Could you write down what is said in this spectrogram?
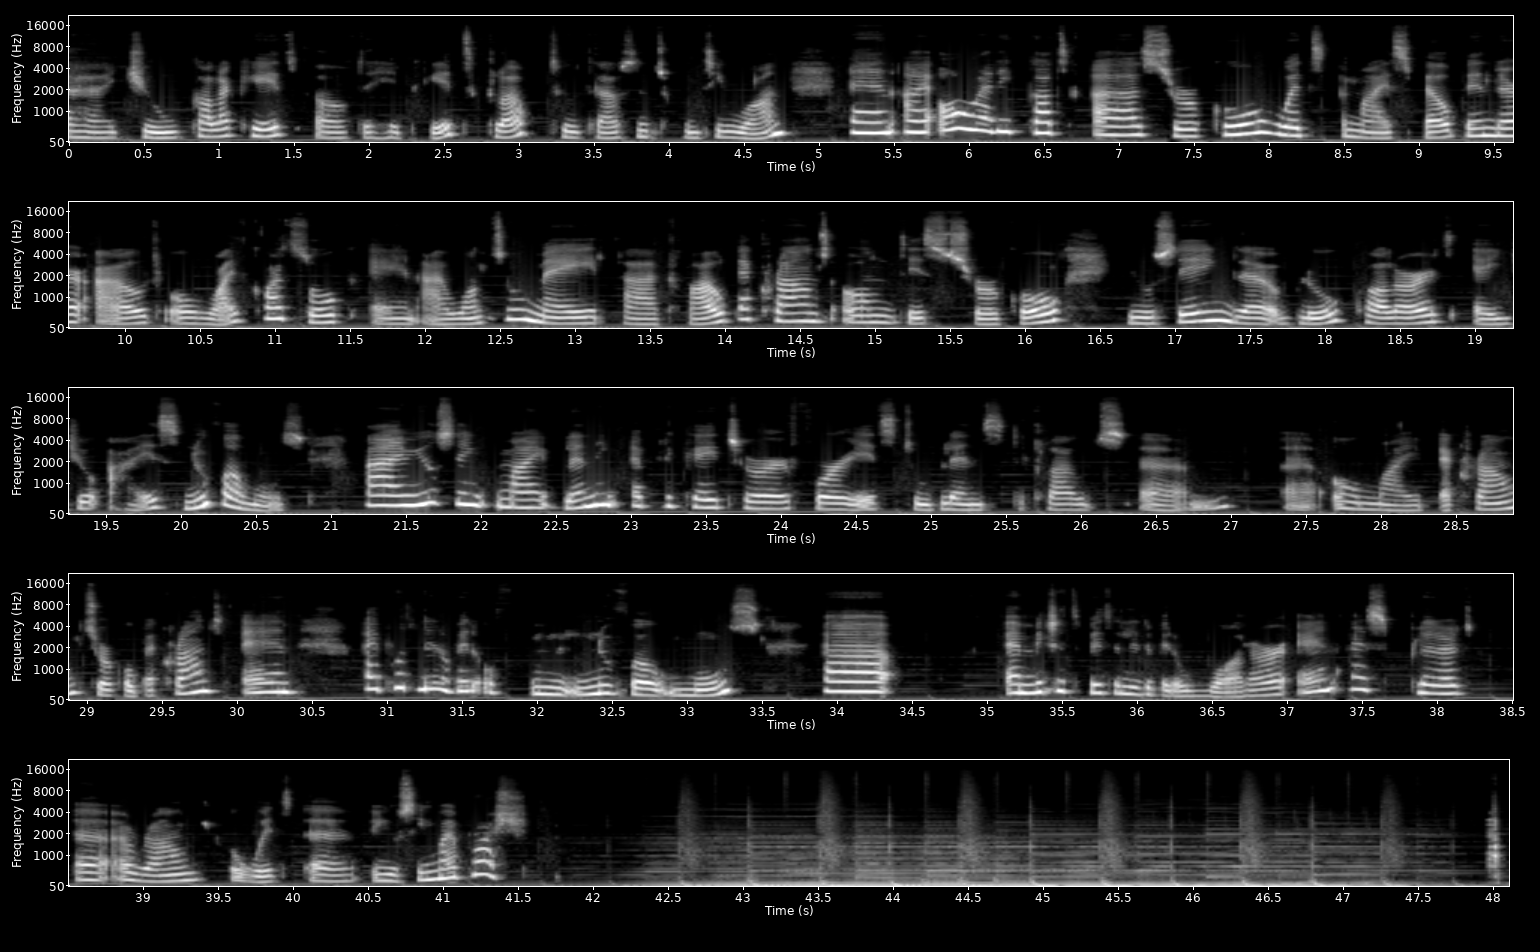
uh, June color kit of the Hip Kit Club 2021 and I already cut a circle with my spellbinder out of white cardstock and I want to make a cloud background on this circle using the blue colored Angel Eyes Nuvo Mousse. I'm using my blending applicator for it to blend the clouds um, uh, on my background, circle background, and I put a little bit of Nuvo mousse uh, and mix it with a little bit of water and I splattered uh, around with uh, using my brush.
